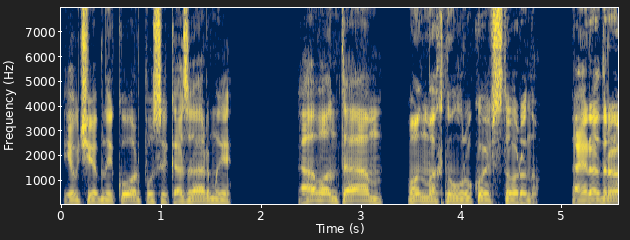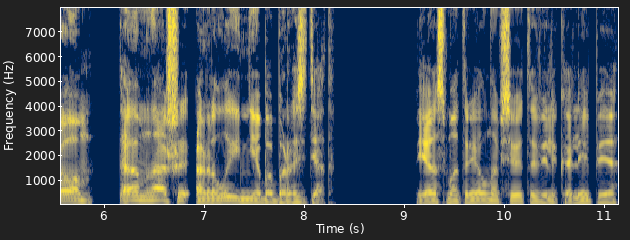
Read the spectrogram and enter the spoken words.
и учебный корпус, и казармы. А вон там, он махнул рукой в сторону. Аэродром. Там наши орлы небо бороздят. Я смотрел на все это великолепие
